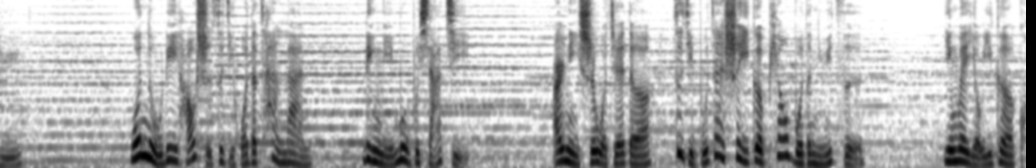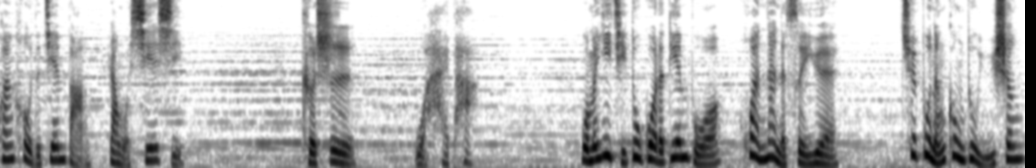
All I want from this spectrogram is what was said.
愉，我努力好使自己活得灿烂，令你目不暇给，而你使我觉得自己不再是一个漂泊的女子，因为有一个宽厚的肩膀让我歇息。可是，我害怕，我们一起度过了颠簸患难的岁月，却不能共度余生。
